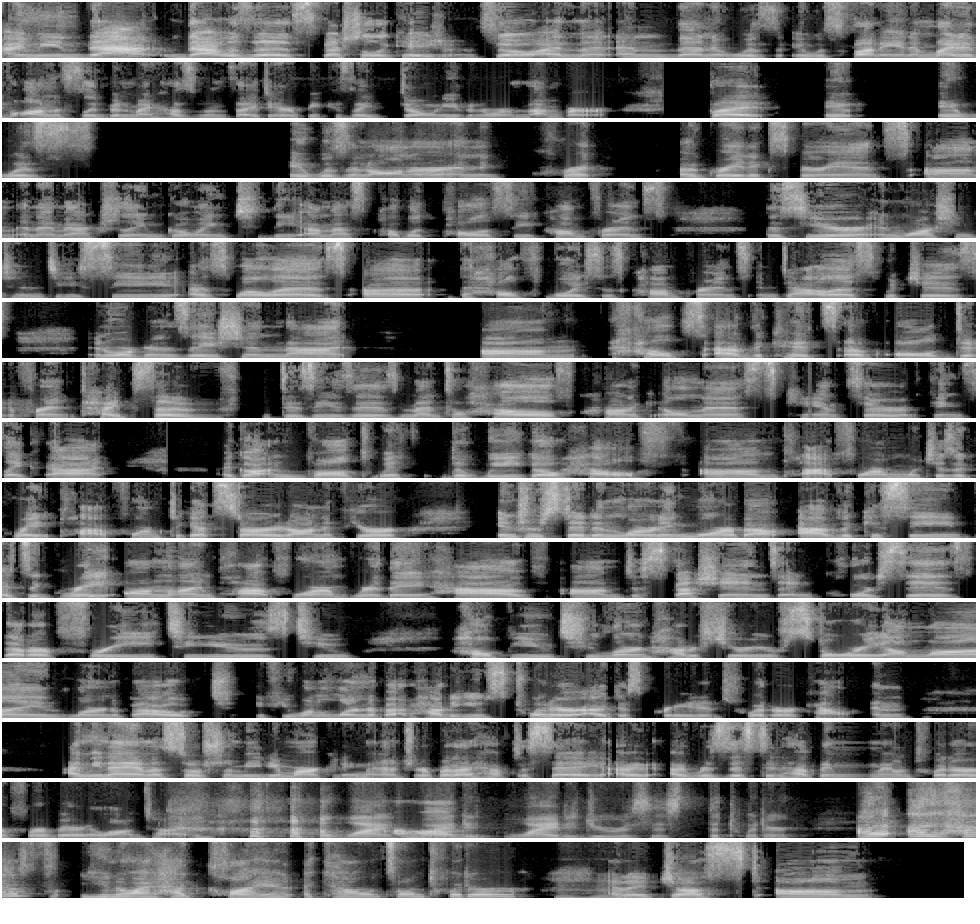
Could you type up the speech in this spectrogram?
i mean that that was a special occasion so and then and then it was it was funny and it might have honestly been my husband's idea because i don't even remember but it it was it was an honor and a great experience. Um, and I'm actually going to the MS Public Policy Conference this year in Washington, D.C., as well as uh, the Health Voices Conference in Dallas, which is an organization that um, helps advocates of all different types of diseases, mental health, chronic illness, cancer, things like that. I got involved with the WeGo Health um, platform, which is a great platform to get started on if you're interested in learning more about advocacy. It's a great online platform where they have um, discussions and courses that are free to use to help you to learn how to share your story online, learn about, if you want to learn about how to use Twitter. I just created a Twitter account. And I mean, I am a social media marketing manager, but I have to say, I, I resisted having my own Twitter for a very long time. why? Um, why did Why did you resist the Twitter? I, I have, you know, I had client accounts on Twitter, mm-hmm. and it just, um,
